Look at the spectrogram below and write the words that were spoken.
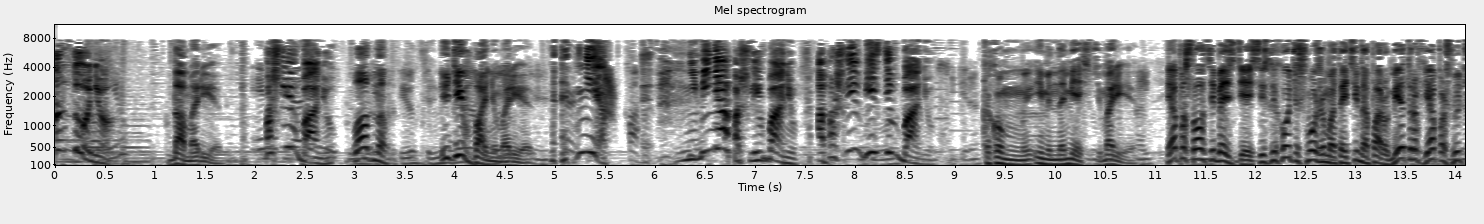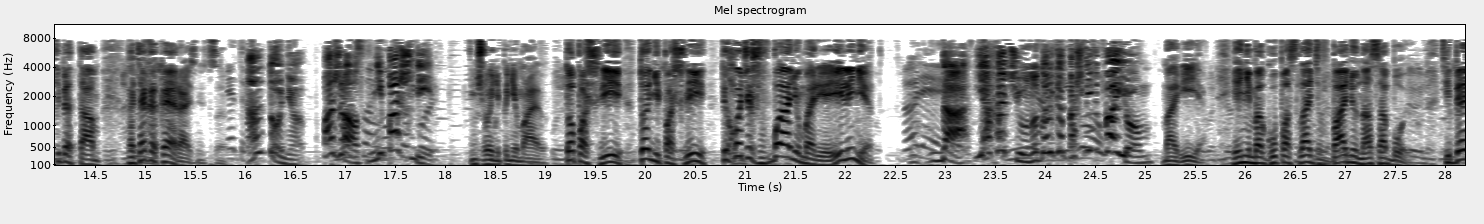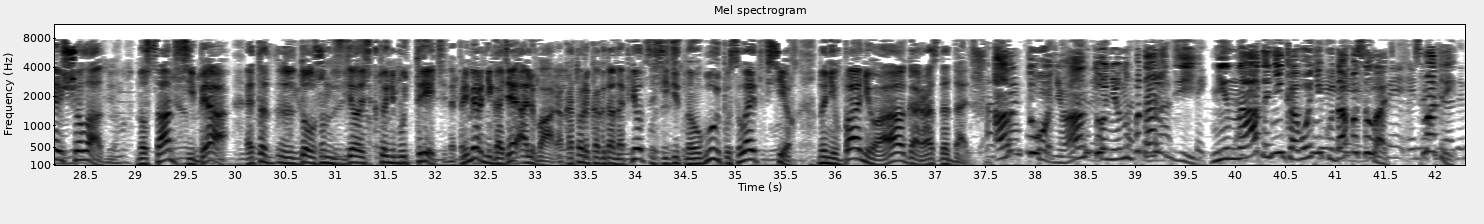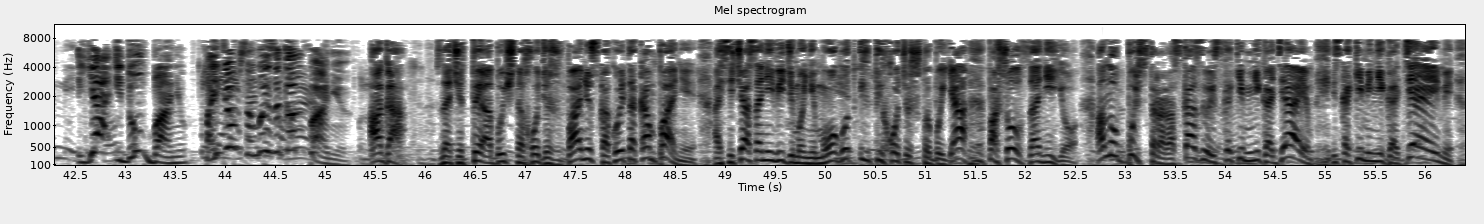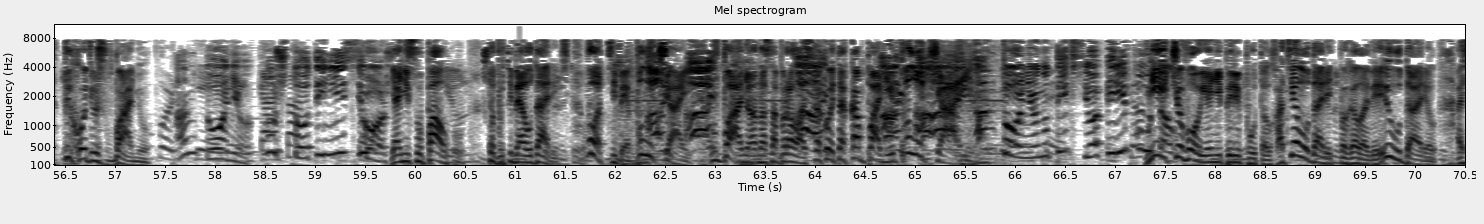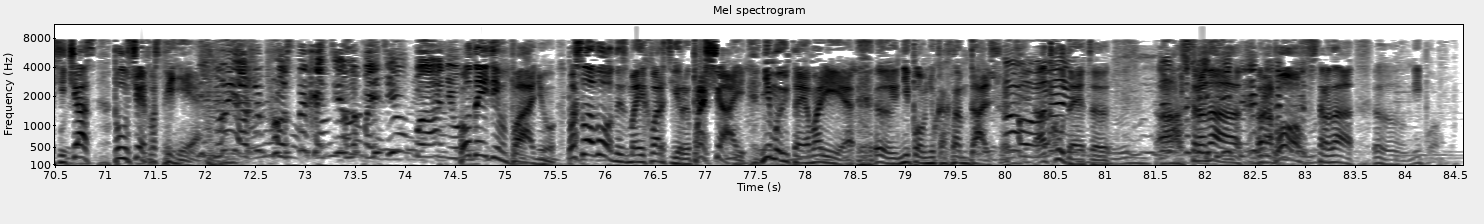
Антонио, Да, Мария. пошли в баню. Ладно, иди в баню, Мария. Нет, э, не меня пошли в баню, а пошли вместе в баню. В каком именно месте, Мария? Я послал тебя здесь. Если хочешь, можем отойти на пару метров, я пошлю тебя там. Хотя какая разница? Антонио, пожалуйста, не пошли. Ничего не понимаю. То пошли, то не пошли. Ты хочешь в баню, Мария, или нет? Да, я хочу, но только пошли вдвоем. Мария, я не могу послать в баню нас обоих. Тебя еще ладно, но сам себя это э, должен сделать кто-нибудь третий. Например, негодяй Альвара, который, когда напьется, сидит на углу и посылает всех, но не в баню, а гораздо дальше. Антонио, Антонио, ну подожди. Не надо никого никуда посылать. Смотри, я иду в баню. Пойдем со мной за компанию. Ага, значит, ты обычно ходишь в баню с какой-то компанией, а сейчас они, видимо, не могут, и ты хочешь, чтобы я пошел за нее. А ну быстро рассказывай, с каким негодяем и с какими негодяями ты ходишь в баню. Антонио, ну что ты несешь? Я несу палку, чтобы тебя ударить. Вот тебе, получай. Ай, ай! В баню она собралась, в какой-то компании, ай, получай. Перепутал. Ничего я не перепутал. Хотел ударить по голове и ударил. А сейчас получай по спине. Ну я же просто хотела пойти в баню. Вот иди в баню. Пошла вон из моей квартиры. Прощай, немытая Мария. Э, не помню, как там дальше. Откуда это? А, страна рабов, страна... э, не помню.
